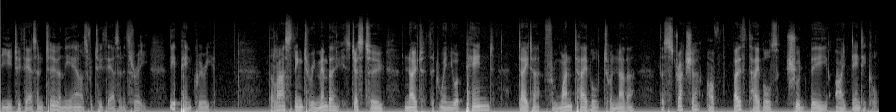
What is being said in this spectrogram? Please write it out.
year 2002 and the hours for 2003 the append query. The last thing to remember is just to note that when you append data from one table to another, the structure of both tables should be identical.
